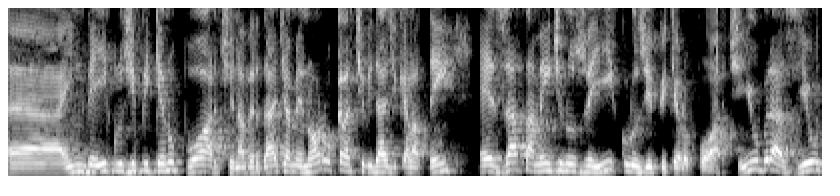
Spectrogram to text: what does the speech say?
é, em veículos de pequeno porte. Na verdade, a menor lucratividade que ela tem é exatamente nos veículos de pequeno porte. E o Brasil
